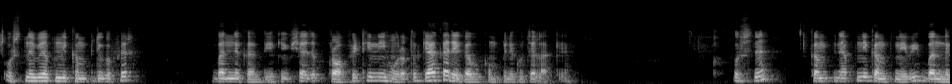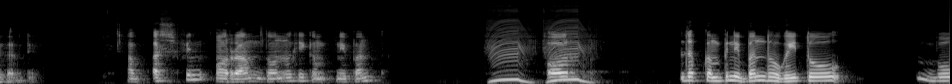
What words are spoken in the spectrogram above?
उसने भी अपनी कंपनी को फिर बंद कर दिया, क्योंकि शायद जब प्रॉफिट ही नहीं हो रहा तो क्या करेगा वो कंपनी को चला के? उसने कंपनी, अपनी कंपनी भी बंद कर दी। अब अश्विन और राम दोनों की कंपनी बंद। और जब कंपनी बंद हो गई तो वो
